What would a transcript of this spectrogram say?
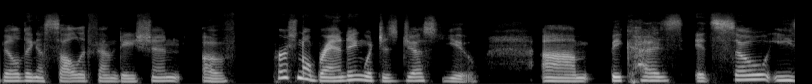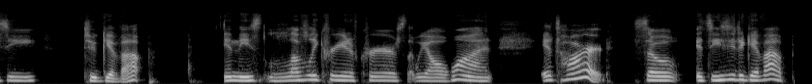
building a solid foundation of personal branding, which is just you, um, because it's so easy to give up in these lovely creative careers that we all want. It's hard, so it's easy to give up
